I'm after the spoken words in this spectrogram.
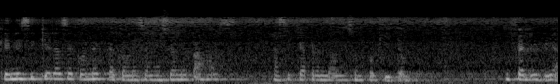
que ni siquiera se conecta con las emociones bajas. Así que aprendamos un poquito. Un feliz día.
